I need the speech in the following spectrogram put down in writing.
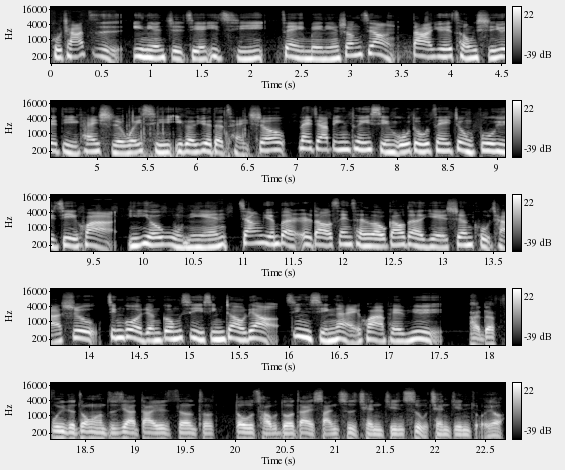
苦茶籽一年只结一期，在每年霜降，大约从十月底开始，为期一个月的采收。赖家斌推行无毒栽种富裕计划已有五年，将原本二到三层楼高的野生苦茶树，经过人工细心照料，进行矮化培育。还在富裕的状况之下，大约都都都差不多在三四千斤、四五千斤左右。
